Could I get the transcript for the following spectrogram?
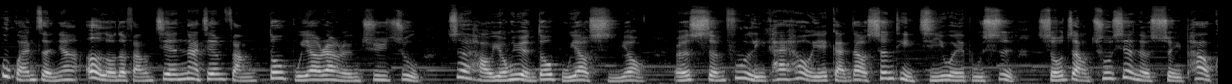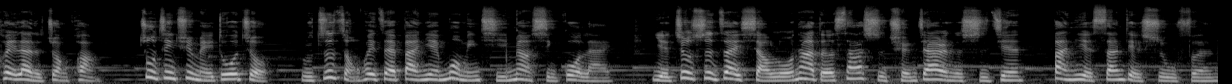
不管怎样，二楼的房间那间房都不要让人居住，最好永远都不要使用。而神父离开后，也感到身体极为不适，手掌出现了水泡溃烂的状况。住进去没多久，乳汁总会在半夜莫名其妙醒过来，也就是在小罗纳德杀死全家人的时间，半夜三点十五分，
